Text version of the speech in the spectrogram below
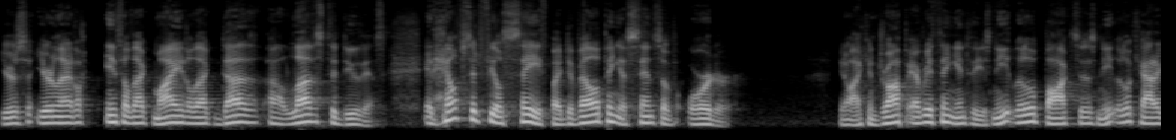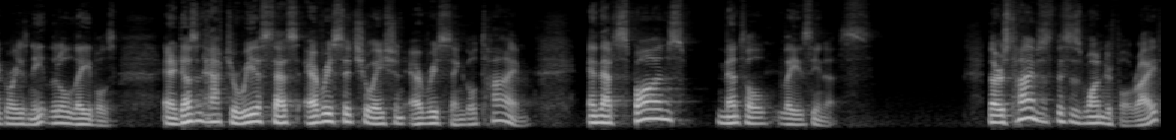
your, your intellect, my intellect, does, uh, loves to do this. It helps it feel safe by developing a sense of order. You know, I can drop everything into these neat little boxes, neat little categories, neat little labels. And it doesn't have to reassess every situation every single time. And that spawns mental laziness. Now, there's times this is wonderful, right?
